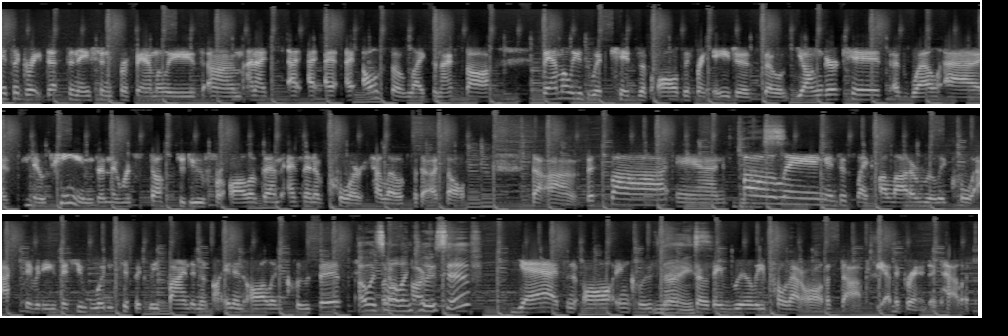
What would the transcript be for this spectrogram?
it's a great destination for families. Um, and I, I, I, I also liked, and I saw families with kids of all different ages, so younger kids as well as you know teens, and there was stuff to do for all of them. And then of course, hello for the adults, the uh, the spa and bowling, and just like a lot of really cool activities that you wouldn't typically find in an in an all inclusive. Oh, it's all inclusive? Yeah, it's an all inclusive. Nice. So they really pulled out all the stops. Yeah, the Grand Palace.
